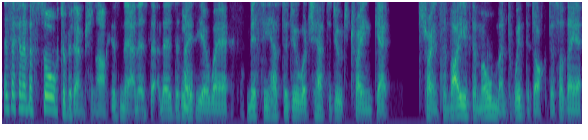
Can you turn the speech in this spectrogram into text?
there's a kind of a sort of redemption arc, isn't there? And there's th- there's this Yeah. idea where Missy has to do what she has to do to try and get to try and survive the moment with the Doctor, so they're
